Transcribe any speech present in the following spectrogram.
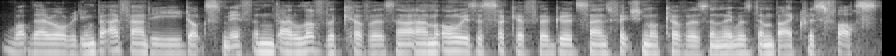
what they're all reading, but I found E. Doc Smith, and I love the covers. I, I'm always a sucker for good science fictional covers, and it was done by Chris Foss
